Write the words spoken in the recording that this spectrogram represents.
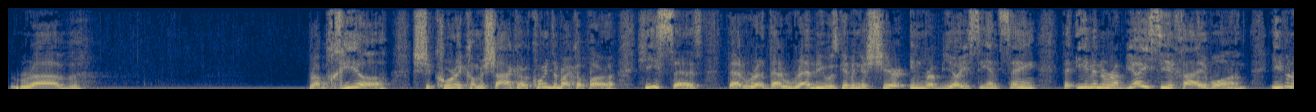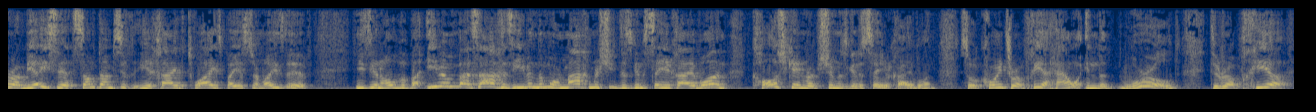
Rab. Rab Chia Shikuri Kamashaka, according to Bakapara, he says that that Rebbe was giving a share in Rabbi Yaisi and saying that even in Rabbi Yaisi Yechayiv one, even Rabbi Yaisi that sometimes Yechayiv twice by Yisra Maiziv, he's going to hold but even Basachas, even the more Machmashit is going to say Yechayiv one. Kolshkein Rab Shimon is going to say Yechayiv one. So according to Rab Chia, how in the world did Rab Chia,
